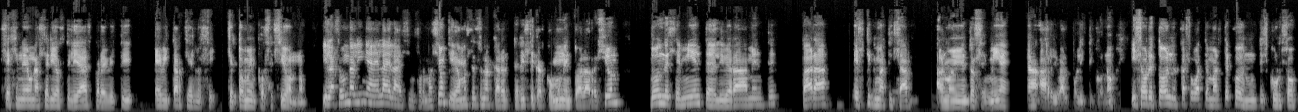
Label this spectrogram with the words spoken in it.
se genera una serie de hostilidades para evitar, que, que tomen posesión, ¿no? Y la segunda línea es la de la desinformación, que digamos es una característica común en toda la región, donde se miente deliberadamente para estigmatizar al movimiento semilla a rival político, ¿no? Y sobre todo en el caso guatemalteco, en un discurso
